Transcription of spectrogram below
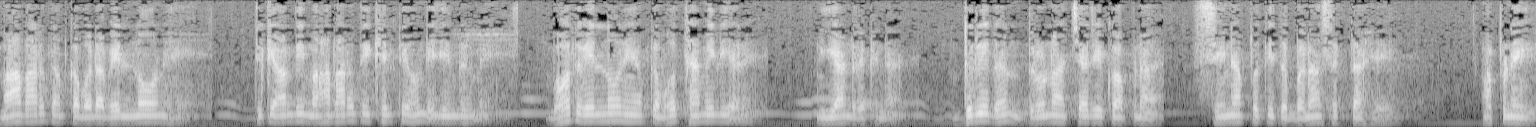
महाभारत आपका बड़ा वेल नोन है। क्योंकि आप भी महाभारत ही खेलते होंगे जिन घर में। बहुत वेल नोन है, आपका बहुत फैमिलियर है। याद रखना, दुर्योधन द्रोणाचार्य को अपना सेनापति तो बना सकता है, अपने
